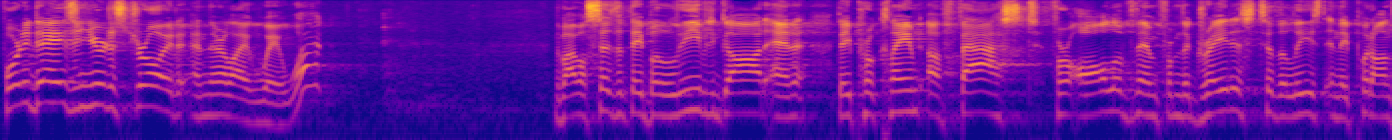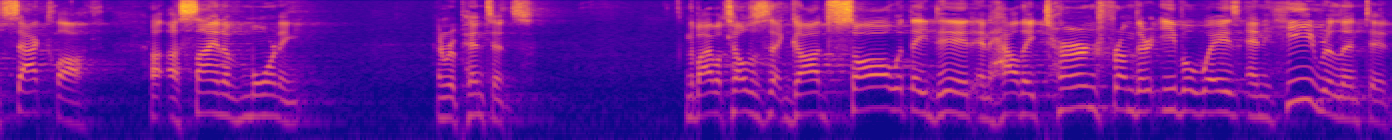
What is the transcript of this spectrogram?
40 days and you're destroyed. And they're like, wait, what? The Bible says that they believed God and they proclaimed a fast for all of them, from the greatest to the least, and they put on sackcloth, a, a sign of mourning and repentance. The Bible tells us that God saw what they did and how they turned from their evil ways, and He relented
